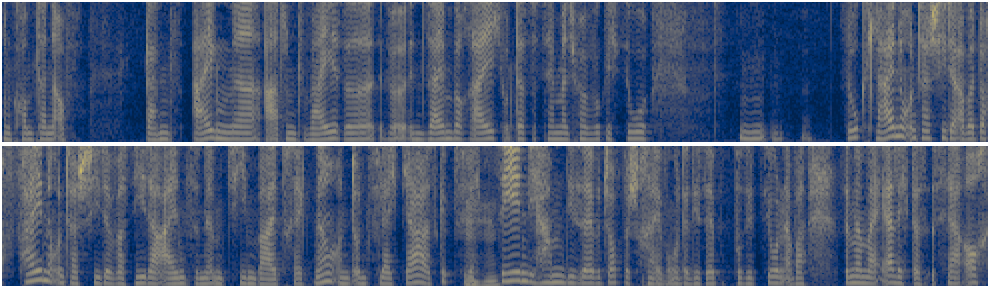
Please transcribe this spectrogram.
und kommt dann auf ganz eigene Art und Weise in seinem Bereich. Und das ist ja manchmal wirklich so so kleine Unterschiede, aber doch feine Unterschiede, was jeder Einzelne im Team beiträgt. Ne? Und, und vielleicht, ja, es gibt vielleicht mhm. zehn, die haben dieselbe Jobbeschreibung oder dieselbe Position, aber sind wir mal ehrlich, das ist ja auch,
